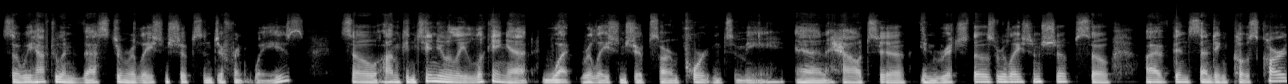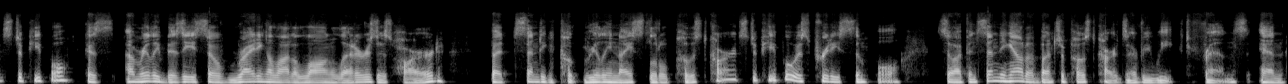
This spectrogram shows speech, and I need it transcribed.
So we have to invest in relationships in different ways. So I'm continually looking at what relationships are important to me and how to enrich those relationships. So I've been sending postcards to people because I'm really busy. So writing a lot of long letters is hard, but sending po- really nice little postcards to people is pretty simple. So I've been sending out a bunch of postcards every week to friends and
